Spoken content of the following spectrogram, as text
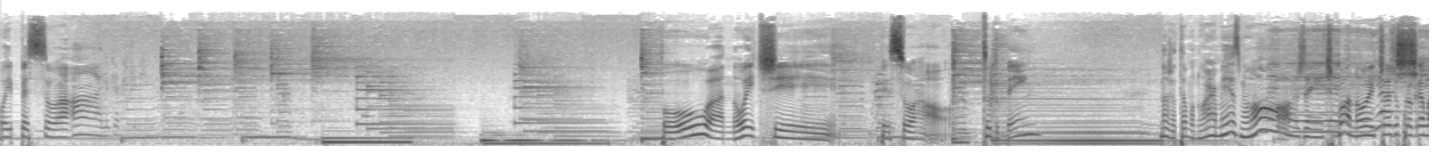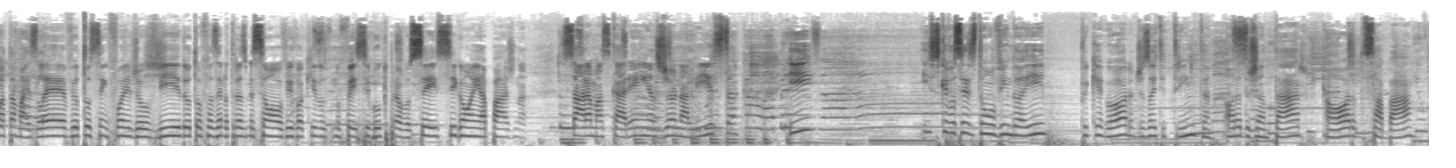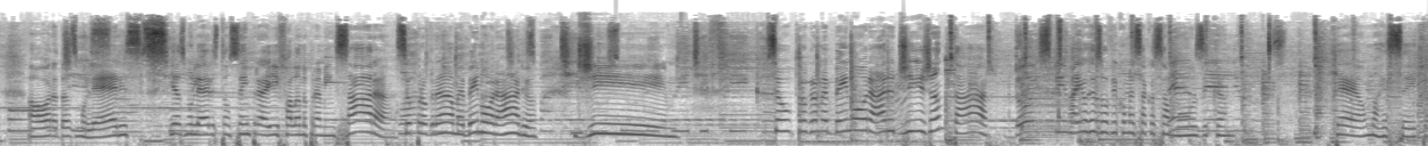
Oi, pessoal. Ah, ele quer que fique. Boa noite, pessoal. Tudo bem? Nós já estamos no ar mesmo? Oh, gente, boa noite. Hoje o programa tá mais leve. Eu tô sem fone de ouvido. Eu tô fazendo transmissão ao vivo aqui no, no Facebook para vocês. Sigam aí a página Sara Mascarenhas, jornalista. E isso que vocês estão ouvindo aí, porque agora, 18h30, a hora do jantar, a hora do sabá, a hora das mulheres. E as mulheres estão sempre aí falando para mim, Sara, seu programa é bem no horário de. Seu programa é bem no horário de jantar. Aí eu resolvi começar com essa música, que é uma receita.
